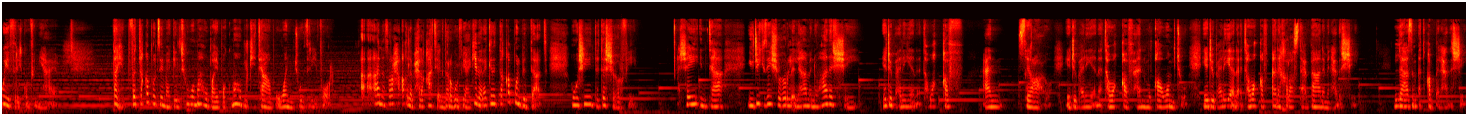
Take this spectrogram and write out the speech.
ويثريكم في النهاية. طيب فالتقبل زي ما قلت هو ما هو باي بوك ما هو بالكتاب 1 2 3 4 أنا صراحة أغلب حلقاتي أقدر أقول فيها كذا لكن التقبل بالذات هو شيء أنت تشعر فيه. شيء أنت يجيك زي شعور الإلهام أنه هذا الشيء يجب علي أن أتوقف عن صراعه يجب علي أن أتوقف عن مقاومته. يجب علي أن أتوقف. أنا خلاص تعبانة من هذا الشيء. لازم أتقبل هذا الشيء.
